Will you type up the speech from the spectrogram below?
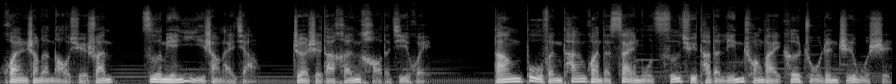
患上了脑血栓，字面意义上来讲，这是他很好的机会。当部分瘫痪的塞姆辞去他的临床外科主任职务时，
